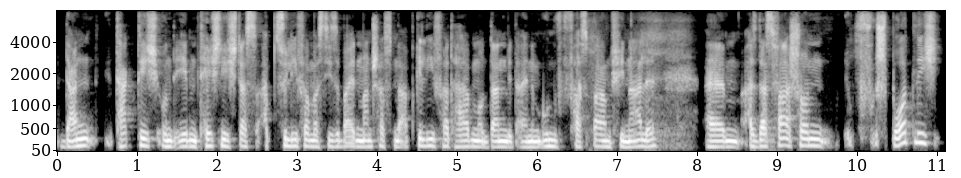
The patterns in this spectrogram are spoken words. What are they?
dann taktisch und eben technisch das abzuliefern, was diese beiden Mannschaften da abgeliefert haben und dann mit einem unfassbaren Finale. Ähm, also das war schon sportlich,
